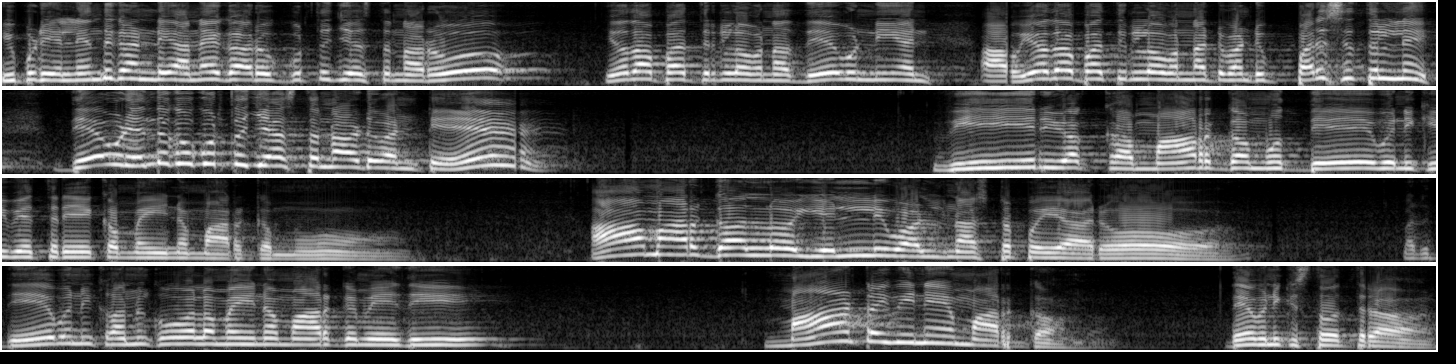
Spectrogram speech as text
ఇప్పుడు వీళ్ళు ఎందుకండి అన్నయ్య గారు గుర్తు చేస్తున్నారు? యోధాపత్రికలో ఉన్న దేవుణ్ణి అని ఆ యోధాపత్రికలో ఉన్నటువంటి పరిస్థితుల్ని దేవుడు ఎందుకు గుర్తు చేస్తున్నాడు అంటే వీరి యొక్క మార్గము దేవునికి వ్యతిరేకమైన మార్గము. ఆ మార్గాల్లో వెళ్ళి వాళ్ళు నష్టపోయారు. మరి దేవునికి అనుకూలమైన మార్గం ఏది? మాట వినే మార్గం. దేవునికి స్తోత్రం.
